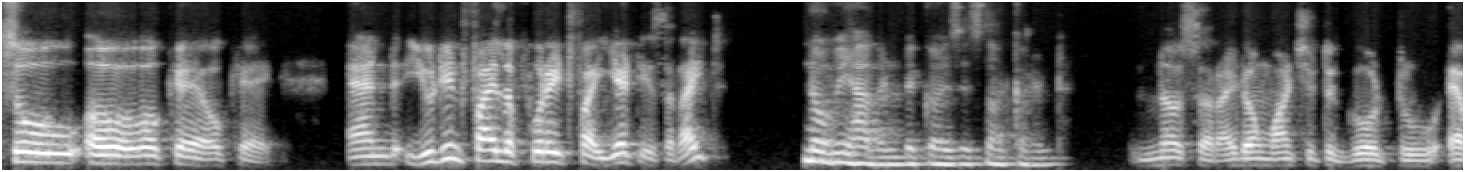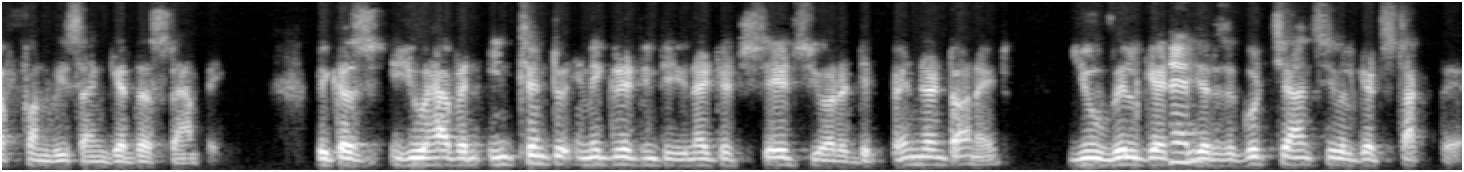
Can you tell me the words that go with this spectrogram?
so oh okay, okay. And you didn't file the 485 yet, is that right? No, we haven't because it's not current. No, sir, I don't want you to go to F1 visa and get the stamping because you have an intent to immigrate into United States. You are a dependent on it. You will get, I'm- there is a good chance you will get stuck there.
